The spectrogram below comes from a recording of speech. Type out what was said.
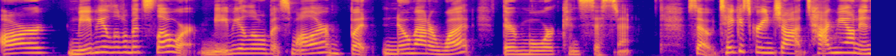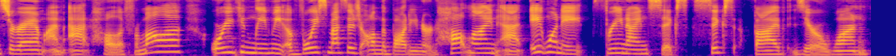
are maybe a little bit slower, maybe a little bit smaller, but no matter what, they're more consistent. So take a screenshot, tag me on Instagram. I'm at Hala Mala, or you can leave me a voice message on the Body Nerd hotline at 818 396 6501.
